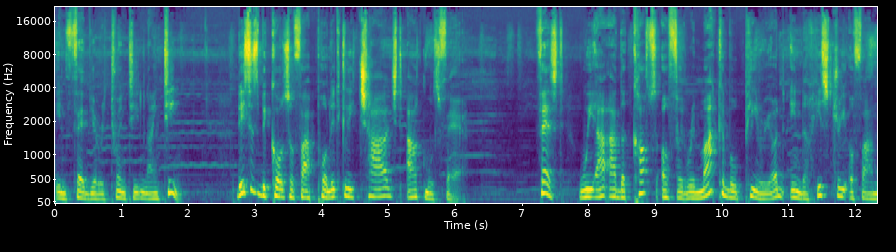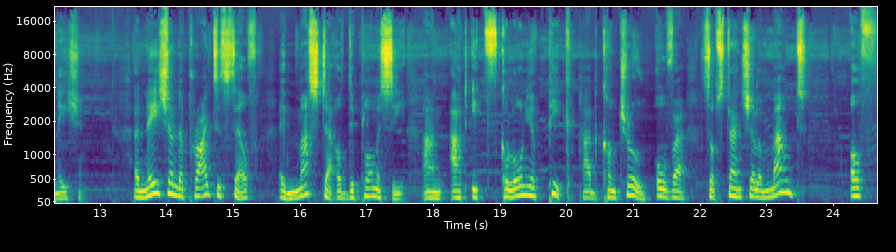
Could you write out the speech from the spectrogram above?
in February 2019. This is because of our politically charged atmosphere. First, we are at the cusp of a remarkable period in the history of our nation. A nation that prides itself a master of diplomacy and at its colonial peak had control over substantial amount of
